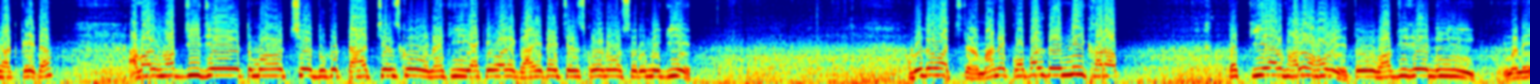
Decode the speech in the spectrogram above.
ঝাটকা এটা। আবার ভাবছি যে তোমার হচ্ছে দুটো টায়ার চেঞ্জ করব, নাকি একেবারে গাড়িটাই চেঞ্জ করে নেব শোরুমে গিয়ে? বুঝতে পারছি না মানে কপাল তো এমনিই খারাপ। তা কি আর ভালো হবে? তো ভাবছি যে নি মানে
